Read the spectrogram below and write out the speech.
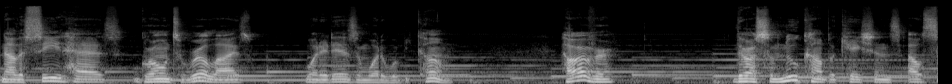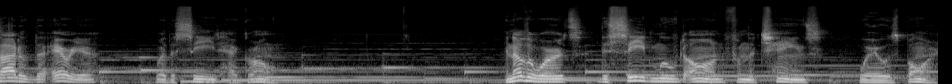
Now the seed has grown to realize what it is and what it will become. However, there are some new complications outside of the area where the seed had grown. In other words, the seed moved on from the chains where it was born.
